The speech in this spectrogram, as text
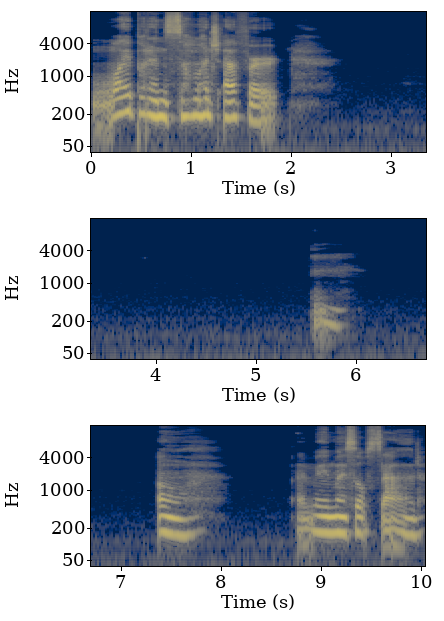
Why put in so much effort? Mm. Oh, I made myself sad.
